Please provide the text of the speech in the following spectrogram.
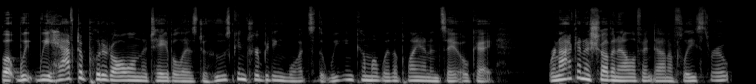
But we, we have to put it all on the table as to who's contributing what so that we can come up with a plan and say, okay, we're not going to shove an elephant down a flea's throat,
